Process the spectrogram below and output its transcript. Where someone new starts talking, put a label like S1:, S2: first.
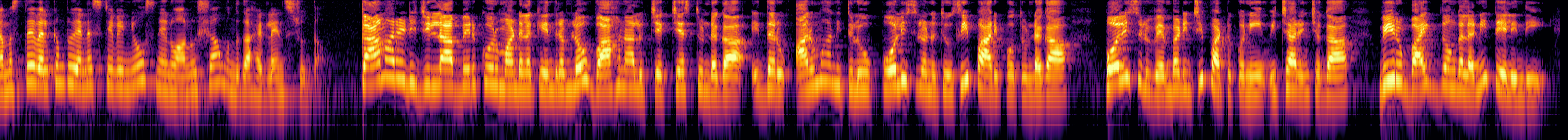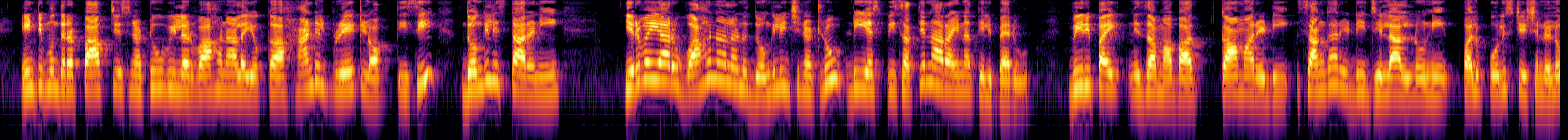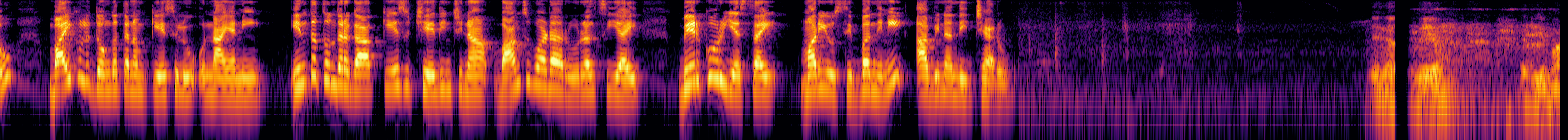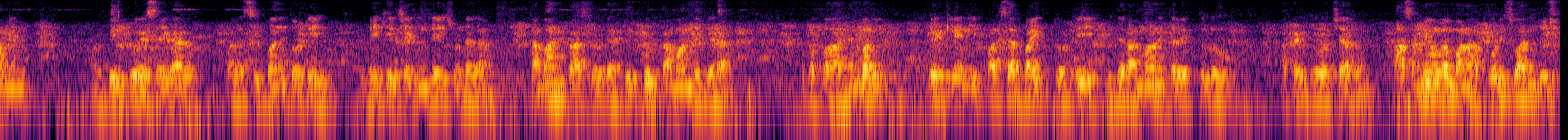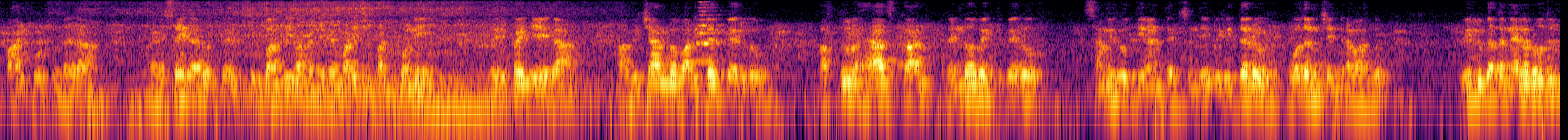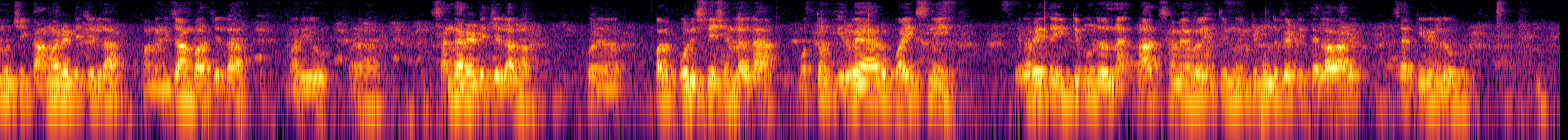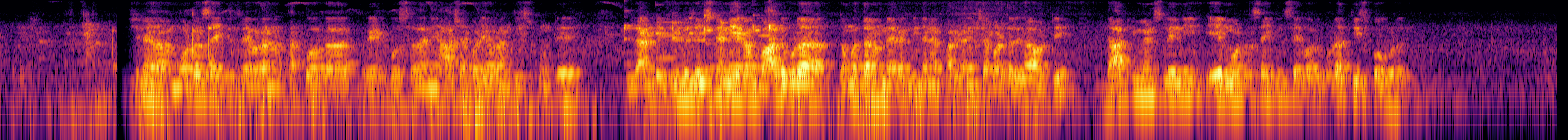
S1: నమస్తే welcome to NSTV news. నేను అనుష ముందుగా హెడ్లైన్స్ చూద్దాం.
S2: కామారెడ్డి జిల్లా బిర్కూరు మండల కేంద్రంలో వాహనాలు చెక్ చేస్తుండగా ఇద్దరు అనుమానితులు పోలీసులను చూసి పారిపోతుండగా పోలీసులు వెంబడించి పట్టుకుని విచారించగా వీరు బైక్ దొంగలని తేలింది. ఇంటి ముందర పార్క్ చేసిన టూ వీలర్ వాహనాల యొక్క హ్యాండిల్ బ్రేక్ లాక్ తీసి దొంగిలిస్తారని ఇరవై ఆరు వాహనాలను దొంగిలించినట్లు డీఎస్పీ సత్యనారాయణ తెలిపారు. వీరిపై నిజామాబాద్ కామారెడ్డి సంగారెడ్డి జిల్లాల్లోని పలు పోలీస్ స్టేషన్లలో బైకులు దొంగతనం కేసులు ఉన్నాయని ఇంత తొందరగా case ఛేదించిన Banswada rural CI Birkur SI మరియు సిబ్బందిని అభినందించారు.
S3: ఉదయం ఎర్లీ మార్నింగ్ మన బిర్పూర్ ఎస్ఐ గారు వాళ్ళ సిబ్బందితోటి వెహికల్ చెకింగ్ చేయించుండగా కమాన్ క్రాస్ బిర్పూర్ కమాన్ దగ్గర ఒక నెంబర్ ప్లేట్ లేని పల్సర్ బైక్ తోటి ఇద్దరు అనుమానిత వ్యక్తులు అక్కడికి వచ్చారు. ఆ సమయంలో మన పోలీస్ వారిని చూసి పారిపోతుండగా మన ఎస్ఐ గారు సిబ్బంది వాళ్ళని వెంబడించి పట్టుకొని వెరిఫై చేయగా ఆ విచారణలో వాళ్ళిద్దరి పేర్లు అబ్దుల్ హయాజ్ ఖాన్ రెండో వ్యక్తి పేరు సమీరుద్దీన్ అని తెలిసింది. వీళ్ళిద్దరూ బోధన చెందిన వాళ్ళు. వీళ్ళు గత నెల రోజుల నుంచి కామారెడ్డి జిల్లా మన నిజామాబాద్ జిల్లా మరియు సంగారెడ్డి జిల్లాలో పలు పోలీస్ స్టేషన్లల్లో మొత్తం ఇరవై ఆరు బైక్స్ని ఎవరైతే ఇంటి ముందు రాత్రి సమయంలో ఇంటి ఇంటి ముందు పెట్టి తెల్లవారేసరికి వీళ్ళు ఇచ్చిన మోటార్ సైకిల్స్ ఎవరైనా తక్కువగా రేటుకు వస్తుందని ఆశపడి ఎవరైనా తీసుకుంటే ఇలాంటి వీళ్ళు చేసిన నేరం వాళ్ళు కూడా దొంగతనం నేరం కిందనే పరిగణించబడుతుంది కాబట్టి డాక్యుమెంట్స్ లేని ఏ మోటార్ సైకిల్స్ ఎవరు కూడా తీసుకోకూడదు.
